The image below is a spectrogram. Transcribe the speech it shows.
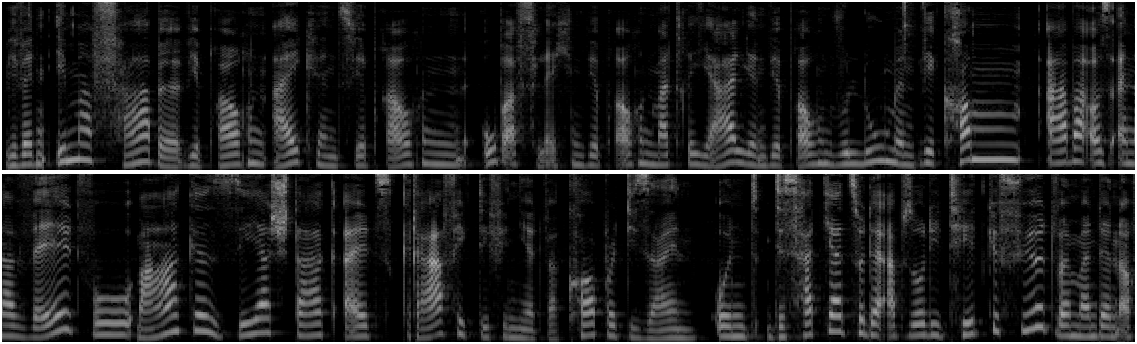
Wir werden immer Farbe, wir brauchen Icons, wir brauchen Oberflächen, wir brauchen Materialien, wir brauchen Volumen. Wir kommen aber aus einer Welt, wo Marke sehr stark als Grafik definiert war, Corporate Design. Und das hat ja zu der Absurdität geführt, weil man dann auch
